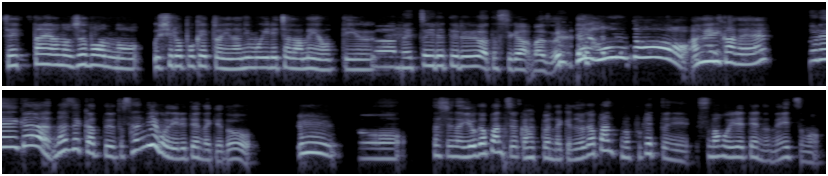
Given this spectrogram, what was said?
絶対あのズボンの後ろポケットに何も入れちゃダメよっていう。あーめっちゃ入れてる、私が、まず。え、本当？アメリカで？それが、なぜかというと、サンディエゴで入れてんだけど、うん。あの私のヨガパンツよく履くんだけど、ヨガパンツのポケットにスマホ入れてんのね、いつも。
